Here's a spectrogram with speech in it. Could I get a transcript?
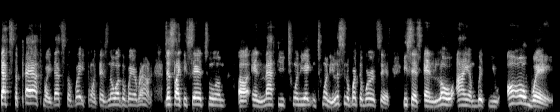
That's the pathway. That's the waypoint. There's no other way around it. Just like he said to him uh, in Matthew 28 and 20. Listen to what the word says. He says, And lo, I am with you always,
